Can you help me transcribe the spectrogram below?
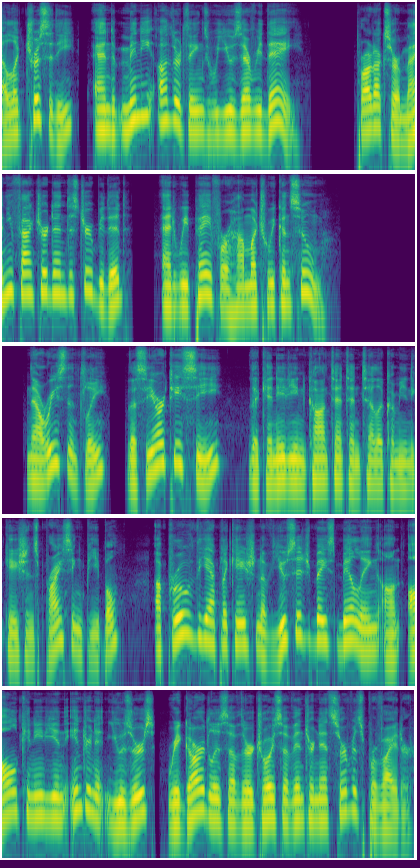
electricity, and many other things we use every day. Products are manufactured and distributed, and we pay for how much we consume. Now, recently, the CRTC, the Canadian Content and Telecommunications Pricing People, approved the application of usage based billing on all Canadian internet users, regardless of their choice of internet service provider.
